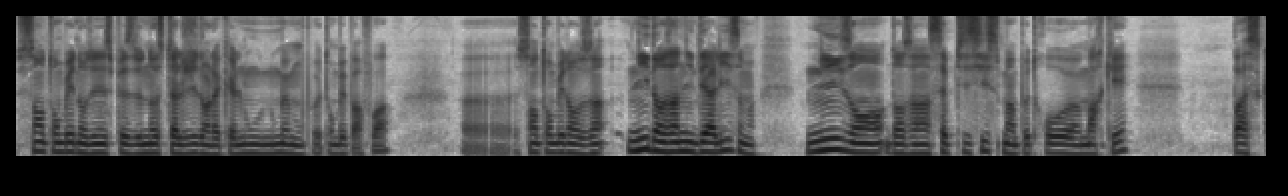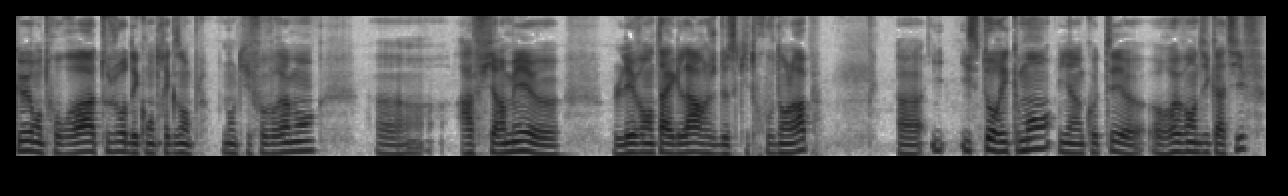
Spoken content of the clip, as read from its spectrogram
sans tomber dans une espèce de nostalgie dans laquelle nous, nous-mêmes on peut tomber parfois. Sans tomber dans un, ni dans un idéalisme, ni en, dans un scepticisme un peu trop marqué parce qu'on trouvera toujours des contre-exemples. Donc il faut vraiment euh, affirmer euh, l'éventail large de ce qu'il trouve dans le rap. Euh, historiquement, il y a un côté revendicatif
